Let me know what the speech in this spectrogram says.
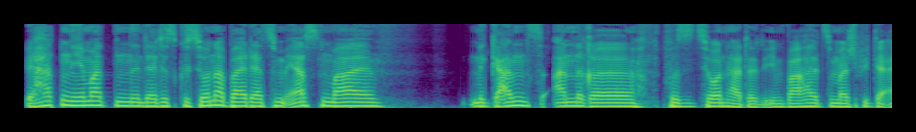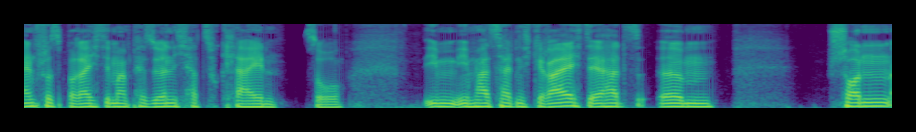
wir hatten jemanden in der Diskussion dabei, der zum ersten Mal eine ganz andere Position hatte. Ihm war halt zum Beispiel der Einflussbereich, den man persönlich hat, zu klein. So. Ihm, ihm hat es halt nicht gereicht. Er hat ähm, schon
